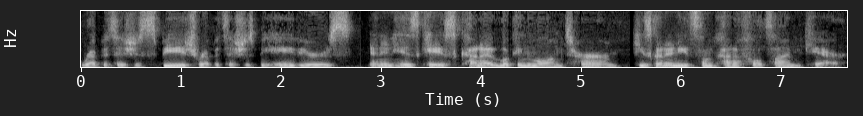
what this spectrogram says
repetitious speech, repetitious behaviors. And in his case, kind of looking long term, he's going to need some kind of full time care.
